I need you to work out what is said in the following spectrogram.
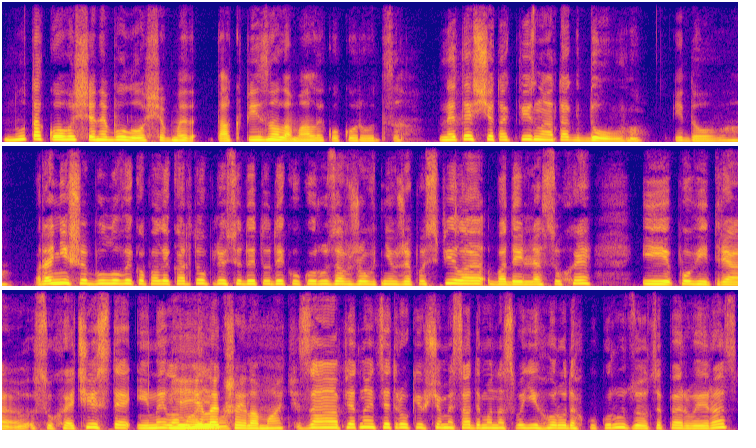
Ну, такого ще не було, щоб ми так пізно ламали кукурудзу. не те, що так пізно, а так довго. І довго. Раніше було викопали картоплю сюди-туди, кукуруза в жовтні вже поспіла, бадилля сухе, і повітря сухе, чисте, і ми ламаємо. Її легше й ламати. За 15 років, що ми садимо на своїх городах кукурудзу, це перший раз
